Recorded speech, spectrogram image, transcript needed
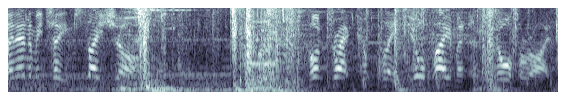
An enemy team. Stay sharp. Contract complete. Your payment has been authorized.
